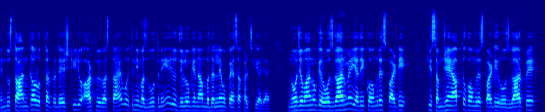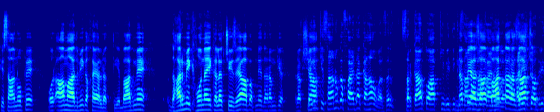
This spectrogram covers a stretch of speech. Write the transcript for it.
हिंदुस्तान का और उत्तर प्रदेश की जो अर्थव्यवस्था है वो इतनी मज़बूत नहीं है, जो जिलों के नाम बदलने वो पैसा खर्च किया जाए। नौजवानों के रोज़गार में यदि कांग्रेस पार्टी की समझें आप तो कांग्रेस पार्टी रोज़गार पे, किसानों पे और आम आदमी का ख्याल रखती है। बाद में धार्मिक होना एक अलग चीज़ है। आप अपने धर्म के रक्षा किसानों का फ़ायदा कहाँ हुआ? सर सरकार तो आपकी भी थी नब्बे हज़ार बहत्तर हज़ार चौधरी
